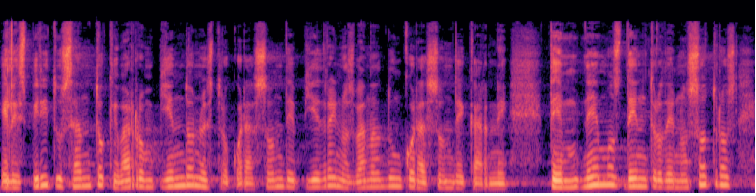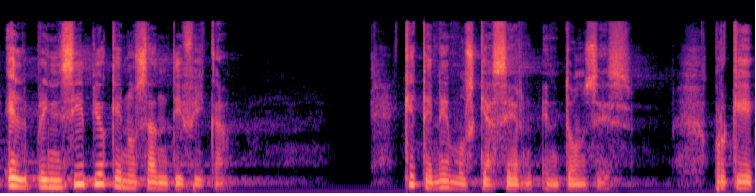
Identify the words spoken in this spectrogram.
El Espíritu Santo que va rompiendo nuestro corazón de piedra y nos va dando un corazón de carne. Tenemos dentro de nosotros el principio que nos santifica. ¿Qué tenemos que hacer entonces? porque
